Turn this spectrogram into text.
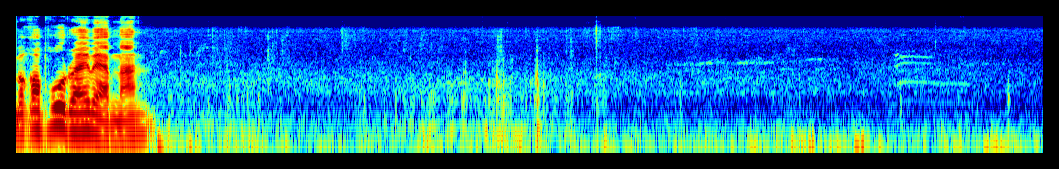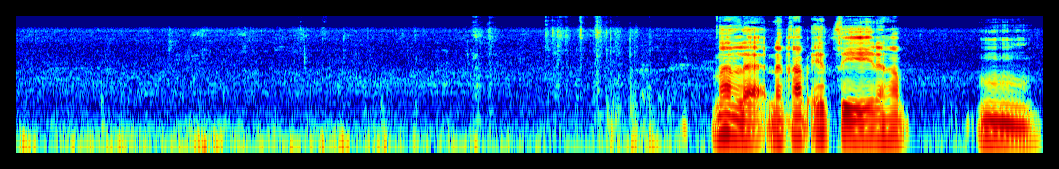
มันก็พูดไว้แบบนั้น นั่นแหละนะครับ FC นะครับ อืม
